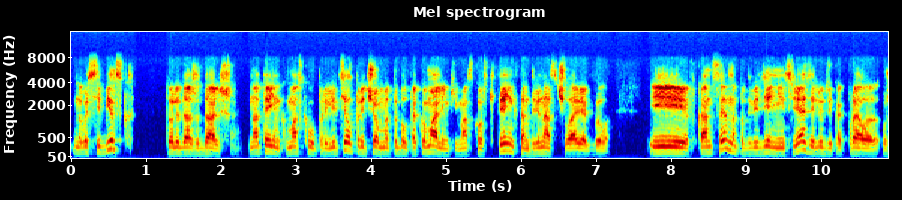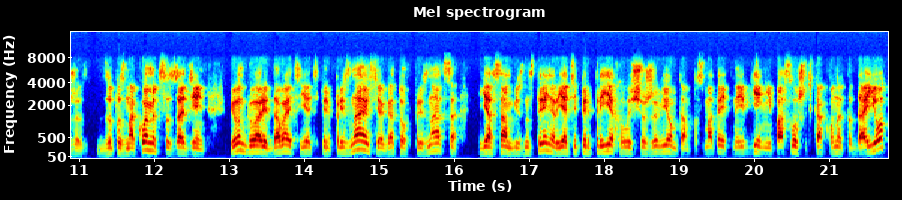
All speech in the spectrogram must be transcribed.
Новосибирск, то ли даже дальше. На тренинг в Москву прилетел, причем это был такой маленький московский тренинг, там 12 человек было. И в конце на подведении связи люди, как правило, уже запознакомятся за день. И он говорит, давайте я теперь признаюсь, я готов признаться, я сам бизнес-тренер, я теперь приехал еще живьем там посмотреть на Евгения и послушать, как он это дает.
